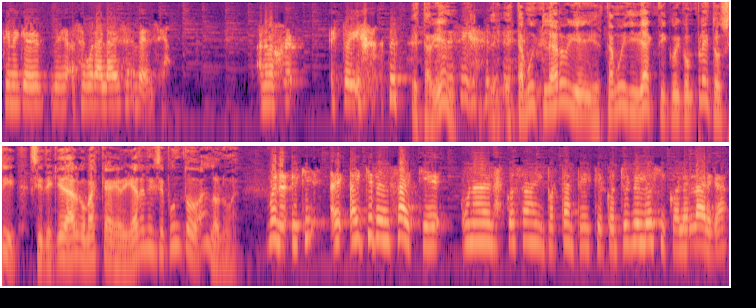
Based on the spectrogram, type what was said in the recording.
tiene que asegurar la descendencia. A lo mejor estoy... Está bien, eh, está muy claro y está muy didáctico y completo, sí. Si te queda algo más que agregar en ese punto, hazlo nomás. Bueno, es que hay, que pensar que una de las cosas importantes es que el control biológico a la larga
